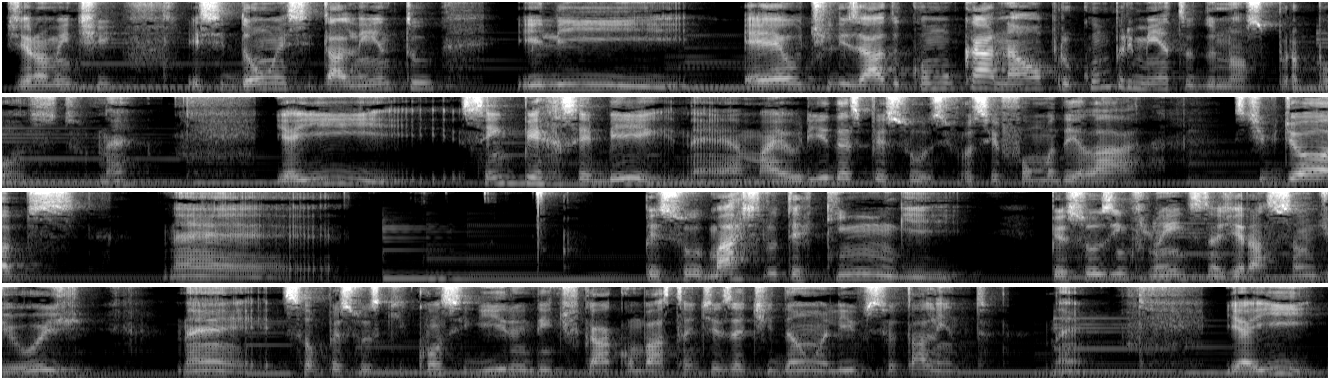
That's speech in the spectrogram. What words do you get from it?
Geralmente esse dom, esse talento, ele é utilizado como canal para o cumprimento do nosso propósito, né? E aí, sem perceber, né, a maioria das pessoas, se você for modelar Steve Jobs, né, pessoa, Martin Luther King, pessoas influentes na geração de hoje, né, são pessoas que conseguiram identificar com bastante exatidão ali o seu talento, né? E aí,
